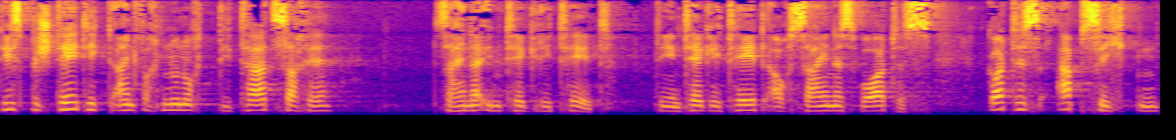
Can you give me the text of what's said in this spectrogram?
Dies bestätigt einfach nur noch die Tatsache seiner Integrität, die Integrität auch seines Wortes. Gottes Absichten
